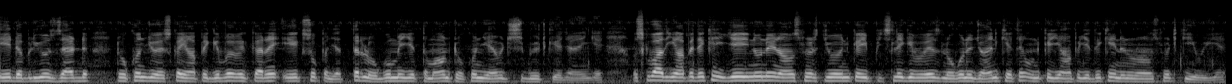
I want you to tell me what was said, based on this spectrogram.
A W Z token जो है इसका यहाँ पे गिव अवे कर रहे हैं, एक सौ पचहत्तर लोगों में ये तमाम टोकन जो है डिस्ट्रीब्यूट किए जाएँगे। उसके बाद यहाँ पे देखें, ये इन्होंने अनाउंसमेंट जो इनके पिछले गिव अवेज लोगों ने ज्वाइन किए थे, उनके यहाँ पे ये देखें, इन्होंने अनाउंसमेंट की हुई है।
